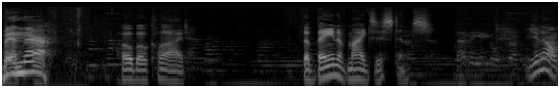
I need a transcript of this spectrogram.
Been there. Hobo Clyde. The bane of my existence. You know,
